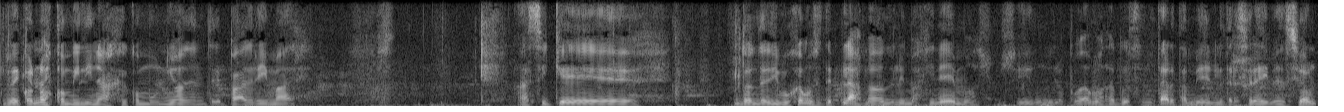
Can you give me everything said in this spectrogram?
reconozco mi linaje como unión entre padre y madre. Así que donde dibujemos este plasma, donde lo imaginemos, ¿sí? donde lo podamos representar también en la tercera dimensión,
